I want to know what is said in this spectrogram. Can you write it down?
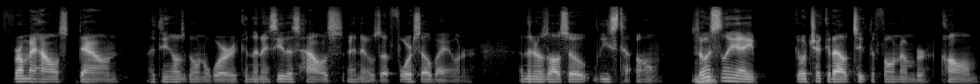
from my house down. I think I was going to work, and then I see this house, and it was a for sale by owner, and then it was also lease to own. So instantly, I go check it out, take the phone number, call them,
